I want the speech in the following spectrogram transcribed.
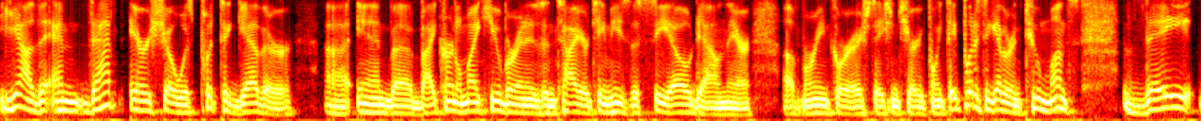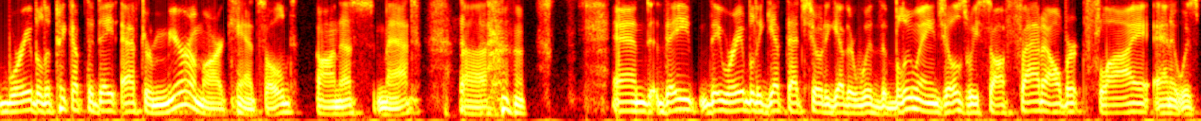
Yeah, the, and that air show was put together uh, and uh, by Colonel Mike Huber and his entire team. He's the CO down there of Marine Corps Air Station Cherry Point. They put it together in two months. They were able to pick up the date after Miramar canceled on us, Matt. Uh, and they they were able to get that show together with the Blue Angels. We saw Fat Albert fly, and it was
